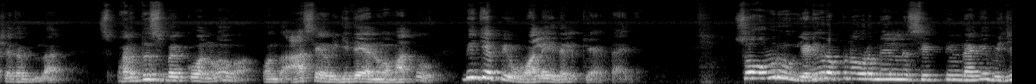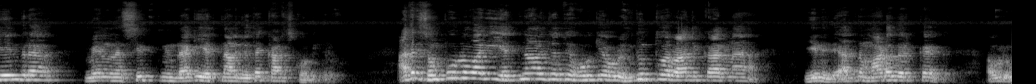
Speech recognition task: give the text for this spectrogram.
ಕ್ಷೇತ್ರದಿಂದ ಸ್ಪರ್ಧಿಸಬೇಕು ಅನ್ನುವ ಒಂದು ಆಸೆ ಅವರಿಗಿದೆ ಅನ್ನುವ ಮಾತು ಬಿ ಜೆ ಪಿ ವಲಯದಲ್ಲಿ ಕೇಳ್ತಾ ಇದೆ. ಸೊ ಅವರು ಯಡಿಯೂರಪ್ಪನವರ ಮೇಲಿನ ಸಿಟ್ಟಿನಿಂದಾಗಿ ವಿಜೇಂದ್ರ ಮೇಲಿನ ಸಿಟ್ಟಿನಿಂದಾಗಿ ಯತ್ನಾಳ್ ಜೊತೆ ಕಾಣಿಸ್ಕೊಂಡಿದ್ರು. ಆದರೆ ಸಂಪೂರ್ಣವಾಗಿ ಯತ್ನಾಳ್ ಜೊತೆ ಹೋಗಿ ಅವರು ಹಿಂದುತ್ವ ರಾಜಕಾರಣ ಏನಿದೆ ಅದನ್ನ ಮಾಡೋದಕ್ಕೆ ಅವರು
